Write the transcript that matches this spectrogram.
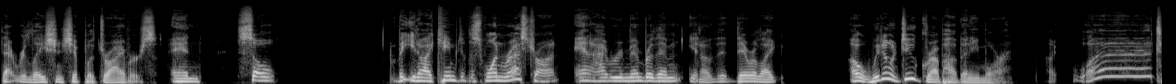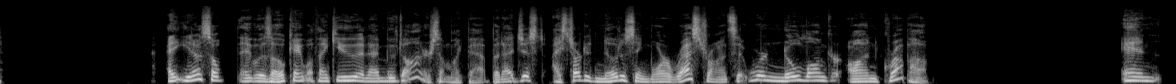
that relationship with drivers. And so, but, you know, I came to this one restaurant and I remember them, you know, they were like, oh, we don't do Grubhub anymore. Like, what? And, you know, so it was okay. Well, thank you. And I moved on or something like that. But I just, I started noticing more restaurants that were no longer on Grubhub. And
